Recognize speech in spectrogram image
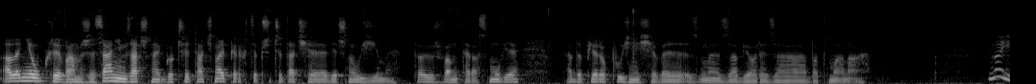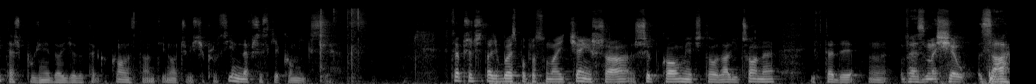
Ale nie ukrywam, że zanim zacznę go czytać, najpierw chcę przeczytać e, Wieczną Zimę. To już Wam teraz mówię, a dopiero później się wezmę, zabiorę za Batmana. No i też później dojdzie do tego Konstantin, oczywiście, plus inne wszystkie komiksy. Chcę przeczytać, bo jest po prostu najcieńsza, szybko mieć to zaliczone i wtedy mm, wezmę się za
